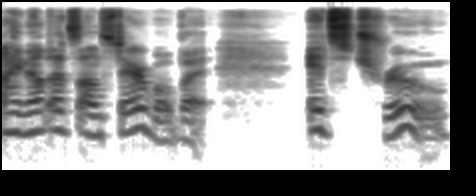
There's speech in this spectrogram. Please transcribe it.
I know that sounds terrible but it's true.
